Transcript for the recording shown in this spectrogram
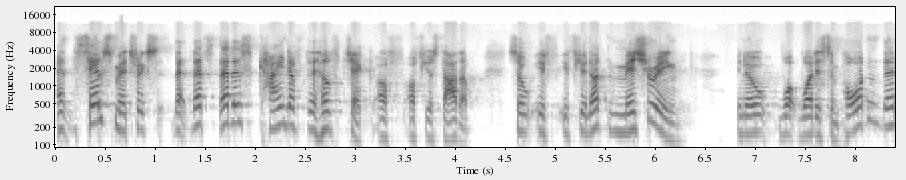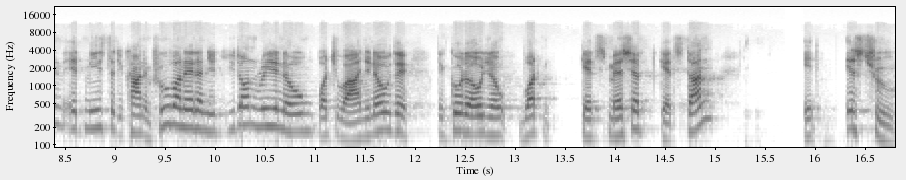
and sales metrics that that's that is kind of the health check of of your startup so if if you're not measuring you know what what is important then it means that you can't improve on it and you, you don't really know what you are and you know the the good old you know what gets measured gets done it is true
